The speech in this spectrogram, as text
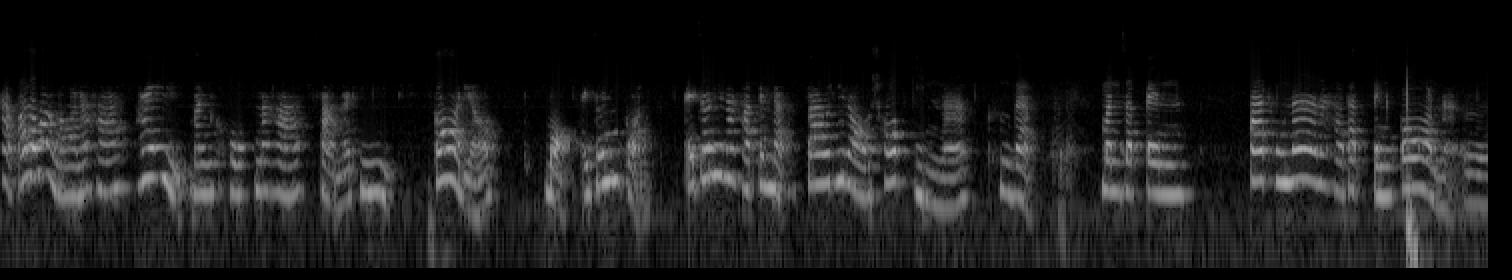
ค่ะก็ระหว่างรอนะคะ ให้มันครบนะคะสามนาที ก็เดี๋ยวบอกไอ้เจ้านี่ก่อน ไอ้เจ้านี่นะคะ เป็นแบบเจ้าที่เราชอบกินนะ คือแบบมันจะเป็นปลาทูน่านะคะ แบบเป็นก้อนอะ เออ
